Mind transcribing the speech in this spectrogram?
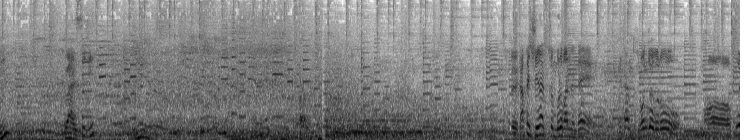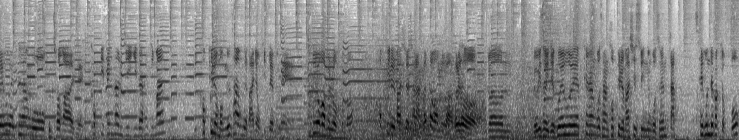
응? 왜 안 쓰지? 음. 그 카페 주인한테 좀 물어봤는데 일단 기본적으로 어, 후에후에 테나고 근처가 이제 커피 생산지이기는 하지만 커피를 먹는 사람들 많이 없기 때문에 수요가 별로 없어서 커피를 마시러 잘 안 간다고 합니다. 그래서 그런 여기서 이제 후에후에 테나고 산 커피를 마실 수 있는 곳은 딱 세 군데밖에 없고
